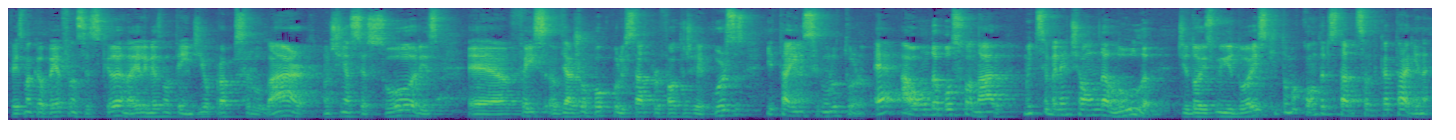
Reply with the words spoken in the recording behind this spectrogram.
Fez uma campanha franciscana, ele mesmo atendia o próprio celular, não tinha assessores, é, fez, viajou pouco pelo estado por falta de recursos e está aí no segundo turno. É a onda Bolsonaro, muito semelhante à onda Lula de 2002, que tomou conta do estado de Santa Catarina.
